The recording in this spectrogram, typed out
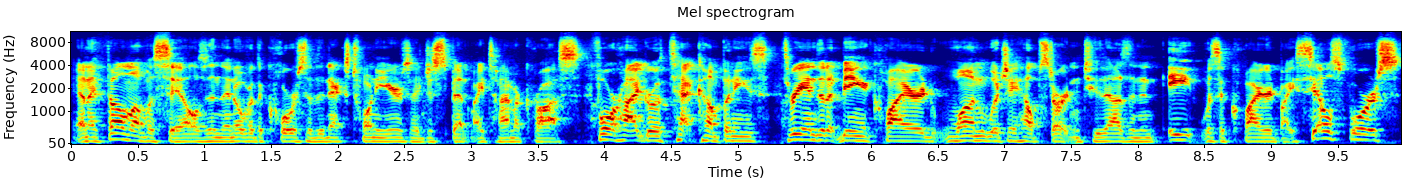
and I fell in love with sales and then over the course of the next 20 years I just spent my time across four high growth tech companies three ended up being acquired one which I helped start in 2008 was acquired by Salesforce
